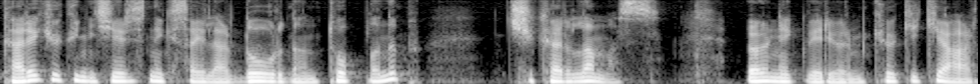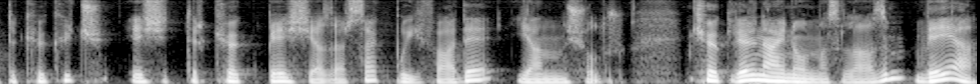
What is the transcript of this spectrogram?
Karekökün içerisindeki sayılar doğrudan toplanıp çıkarılamaz. Örnek veriyorum kök 2 artı kök 3 eşittir kök 5 yazarsak bu ifade yanlış olur. Köklerin aynı olması lazım veya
